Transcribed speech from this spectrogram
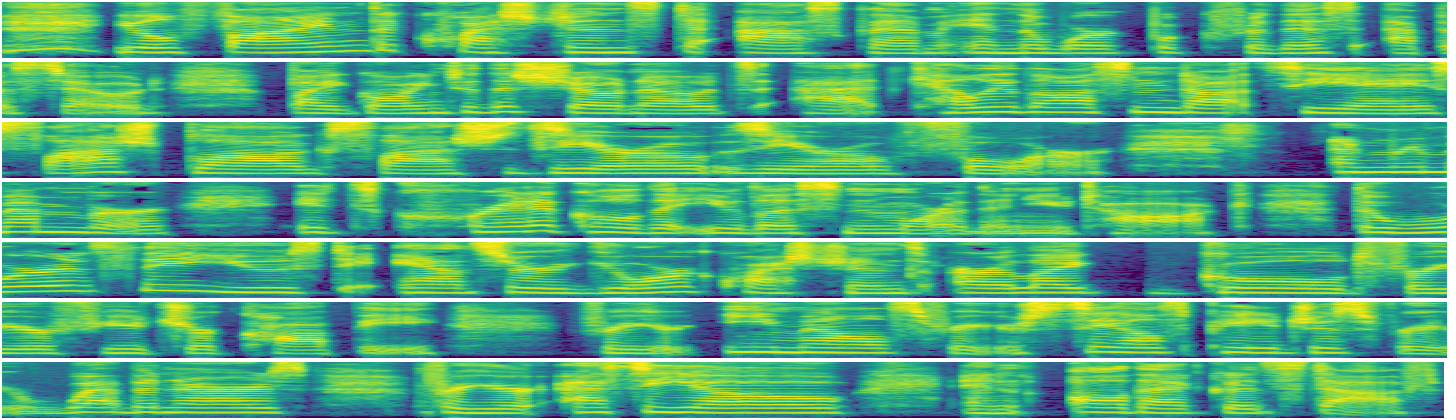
You'll find the questions to ask them in the workbook for this episode by going to the show notes at kellylawson.ca slash blog slash 004. And remember, it's critical that you listen more than you talk. The words they use to answer your questions are like gold for your future copy, for your emails, for your sales pages, for your webinars, for your SEO, and all that good stuff.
